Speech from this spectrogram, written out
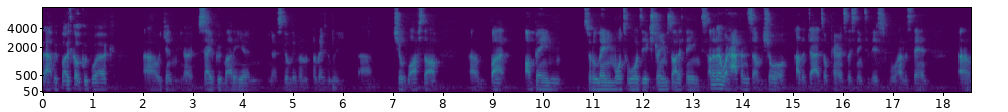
that we've both got good work. Uh, we can, you know, save good money and you know still live a, a reasonably um, chilled lifestyle. Um, but I've been sort of leaning more towards the extreme side of things. I don't know what happens. I'm sure other dads or parents listening to this will understand. Um,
